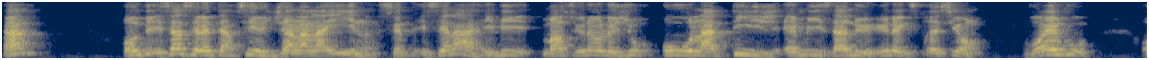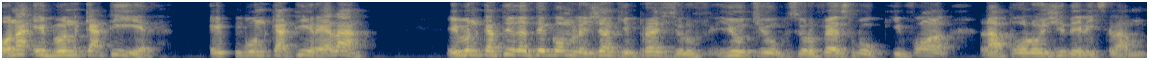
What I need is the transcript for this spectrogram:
Hein? On dit, ça, c'est le tafsir Jalalaïn. C'est là. Il dit, mentionnez le jour où la tige est mise à nu. Une expression. Voyez-vous, on a Ibn Kathir. Ibn Kathir est là. Ibn Kathir était comme les gens qui prêchent sur YouTube, sur Facebook, qui font l'apologie de l'islam,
